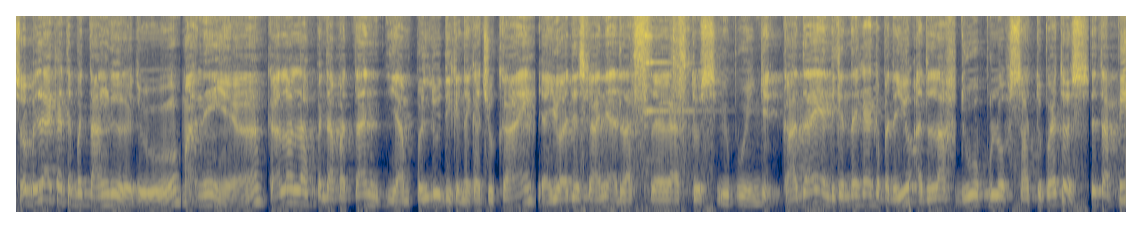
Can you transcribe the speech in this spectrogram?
So bila kata bertangga tu, maknanya kalaulah pendapatan yang perlu dikenakan cukai yang you ada sekarang ni adalah RM100,000. Kadar yang dikenakan kepada you adalah 21%. Tetapi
